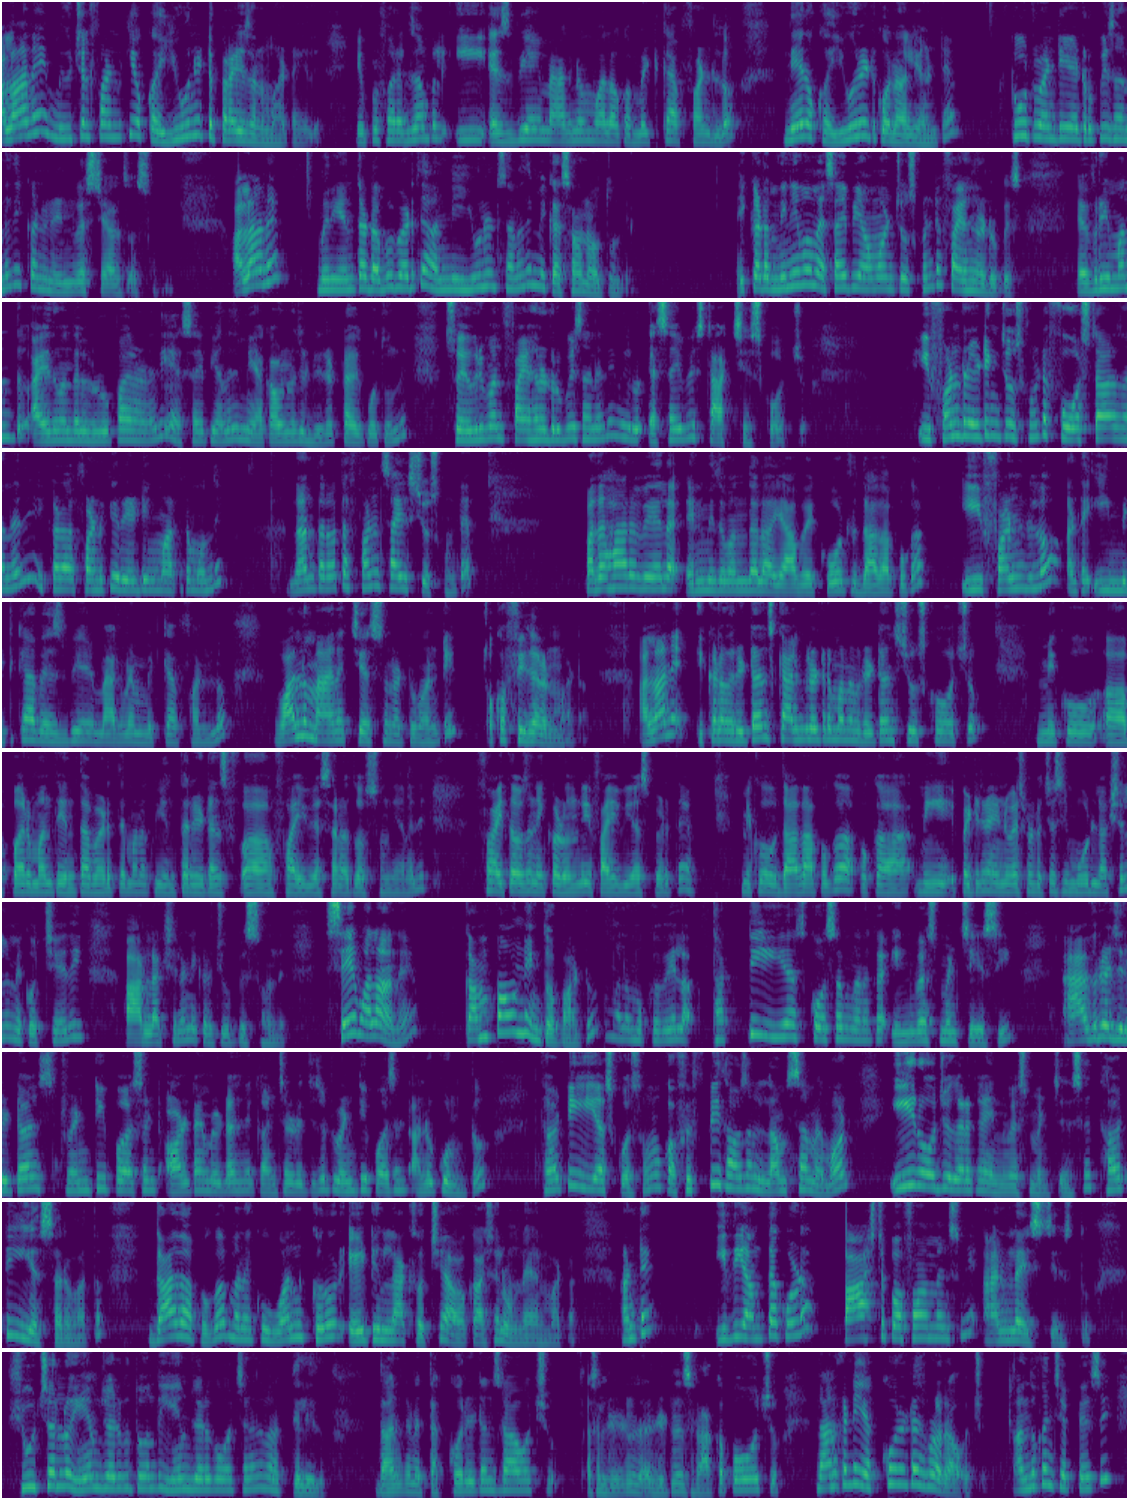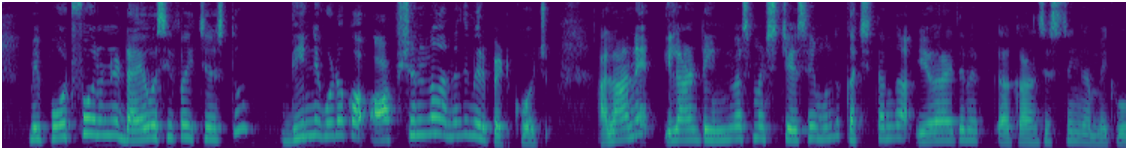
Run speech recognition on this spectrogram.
అలానే మ్యూచువల్ ఫండ్కి ఒక యూనిట్ ప్రైస్ అనమాట ఇది. ఇప్పుడు ఫర్ ఎగ్జాంపుల్ ఈ ఎస్బీఐ మ్యాగ్నమ్ వాళ్ళ ఒక మిడ్ క్యాప్ ఫండ్లో నేను ఒక యూనిట్ కొనాలి అంటే టూ ట్వంటీ ఎయిట్ రూపీస్ అనేది ఇక్కడ నేను ఇన్వెస్ట్ చేయాల్సి వస్తుంది. అలానే మీరు ఎంత డబ్బు పెడితే అన్ని యూనిట్స్ అనేది మీకు అసౌన్ అవుతుంది. ఇక్కడ మినిమం ఎస్ఐపి అమౌంట్ చూసుకుంటే five hundred rupees. Every month ఐదు వందల రూపాయలు అనేది ఎస్ఐపి అనేది మీ అకౌంట్ నుంచి డిడక్ట్ అయిపోతుంది. So every month five hundred rupees అనేది మీరు ఎస్ఐపి స్టార్ట్ చేసుకోవచ్చు. ఈ ఫండ్ రేటింగ్ చూసుకుంటే ఫోర్ స్టార్స్ అనేది ఇక్కడ ఫండ్కి రేటింగ్ మాత్రం ఉంది. దాని తర్వాత ఫండ్ సైజ్ చూసుకుంటే పదహారు వేల ఎనిమిది వందల యాభై కోట్లు దాదాపుగా ఈ ఫండ్లో అంటే ఈ mid cap SBI magnum mid cap ఫండ్లో వాళ్ళు మేనేజ్ చేస్తున్నటువంటి ఒక ఫిగర్ అనమాట అలానే ఇక్కడ రిటర్న్స్ క్యాలిక్యులేటర్ మనం రిటర్న్స్ చూసుకోవచ్చు. మీకు పర్ మంత్ ఎంత పెడితే మనకు ఎంత రిటర్న్స్ ఫైవ్ ఇయర్స్ తర్వాత వస్తుంది అనేది ఫైవ్ థౌసండ్ ఇక్కడ ఉంది ఫైవ్ ఇయర్స్ పెడితే మీకు దాదాపుగా ఒక మీ పెట్టిన ఇన్వెస్ట్మెంట్ వచ్చేసి మూడు లక్షలు మీకు వచ్చేది ఆరు లక్షలని ఇక్కడ చూపిస్తుంది. సేమ్ అలానే కంపౌండింగ్తో పాటు మనం ఒకవేళ థర్టీ ఇయర్స్ కోసం కనుక ఇన్వెస్ట్మెంట్ చేసి average returns twenty percent all time రిటర్న్స్ని consider చేసి ట్వంటీ పర్సెంట్ అనుకుంటూ థర్టీ ఇయర్స్ కోసం ఒక ఫిఫ్టీ థౌసండ్ లంసమ్ అమౌంట్ ఈ రోజు కనుక ఇన్వెస్ట్మెంట్ చేస్తే థర్టీ ఇయర్స్ తర్వాత దాదాపుగా మనకు వన్ క్రోర్ ఎయిటీన్ ల్యాక్స్ వచ్చే అవకాశాలు ఉన్నాయన్నమాట. అంటే ఇది అంతా కూడా పాస్ట్ పర్ఫార్మెన్స్ని అనలైజ్ చేస్తూ. ఫ్యూచర్లో ఏం జరుగుతుంది ఏం జరగవచ్చు అనేది మనకు తెలియదు దానికంటే తక్కువ రిటర్న్స్ రావచ్చు అసలు రిటర్న్ రిటర్న్స్ రాకపోవచ్చు దానికంటే ఎక్కువ రిటర్న్స్ కూడా రావచ్చు. అందుకని చెప్పేసి మీ పోర్ట్ఫోలియోని డైవర్సిఫై చేస్తూ దీన్ని కూడా ఒక ఆప్షన్లో అనేది మీరు పెట్టుకోవచ్చు. అలానే ఇలాంటి ఇన్వెస్ట్మెంట్స్ చేసే ముందు ఖచ్చితంగా ఎవరైతే మీరు కన్సిస్టింగ్గా మీకు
